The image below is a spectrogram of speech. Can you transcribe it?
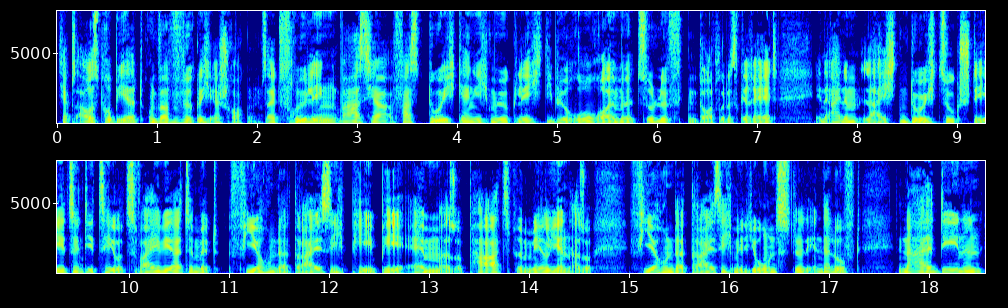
Ich habe es ausprobiert und war wirklich erschrocken. Seit Frühling war es ja fast durchgängig möglich, die Büroräume zu lüften. Dort, wo das Gerät in einem leichten Durchzug steht, sind die CO2-Werte mit 430 ppm, also Parts per Million, also 430 Millionstel in der Luft, nahe denen,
